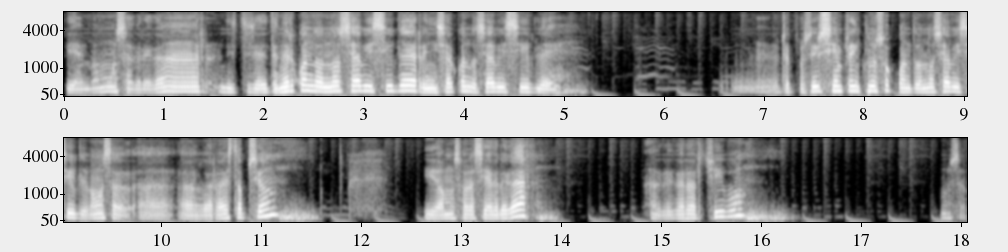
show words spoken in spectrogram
Bien vamos a agregar detener cuando no sea visible reiniciar cuando sea visible reproducir siempre incluso cuando no sea visible. Vamos a, agarrar esta opción y vamos ahora sí a agregar. Agregar archivo. Vamos a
